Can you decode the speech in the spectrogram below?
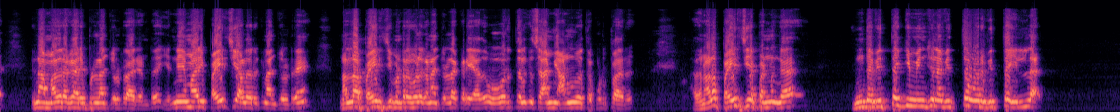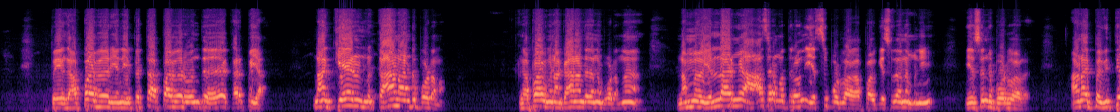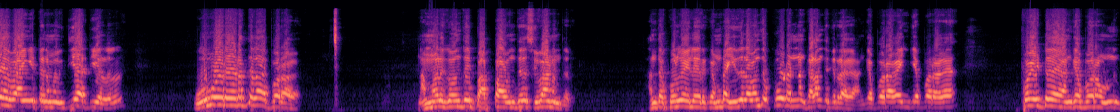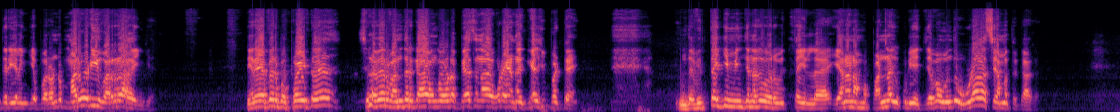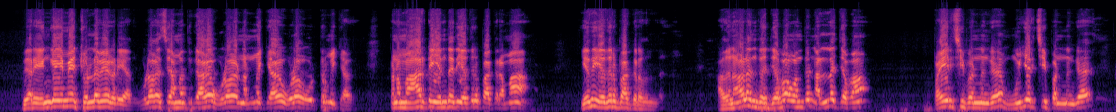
நான் மதுரக்கார் இப்படிலாம் சொல்றாருன்ட்டு என்னைய மாதிரி பயிற்சியாளருக்கு நான் சொல்கிறேன் நல்லா பயிற்சி பண்ணுறவங்களுக்கு நான் சொல்ல கிடையாது. ஒவ்வொருத்தருக்கும் சாமி அனுபவத்தை கொடுப்பாரு. அதனால் பயிற்சியை பண்ணுங்க. இந்த வித்தைக்கு மிஞ்சின வித்தை ஒரு வித்தை இல்லை. இப்போ எங்கள் அப்பா பேர் என்னை பெத்த அப்பா பேர் வந்து கருப்பையா. நான் கே காணாண்டு போடணும். எங்கள் அப்பாவுக்கு நான் காணாண்டு தானே போடணும் நம்ம எல்லாருமே ஆசிரமத்தில் வந்து எஸ் போடுவாங்க. அப்பாவுக்கு எஸ் தானே மணி எஸ்ன்னு போடுவாங்க. ஆனால் இப்போ வித்தியை வாங்கிட்டு நம்ம வித்தியார்த்திகள் ஒவ்வொரு இடத்துல போகிறாங்க நம்மளுக்கு வந்து இப்போ அப்பா வந்து சிவானந்தர். அந்த கொள்கையில் இருக்கோம்னா இதில் வந்து கூட இன்னும் கலந்துக்கிறாங்க. அங்கே போகிறாங்க இங்கே போகிறாங்க போயிட்டு அங்கே போகிறோம் ஒன்றும் தெரியல இங்கே போறோம்னு மறுபடியும் வர்றாங்க இங்கே. நிறைய பேர் இப்போ போயிட்டு சில பேர் வந்திருக்கா உங்களோட பேசினா கூட எனக்கு கேள்விப்பட்டேன். இந்த வித்தைக்கு மிஞ்சினது ஒரு வித்தை இல்லை. ஏன்னா நம்ம பண்ணக்கூடிய ஜெபம் வந்து உலக சேமத்துக்காக. வேற எங்கேயுமே சொல்லவே கிடையாது. உலக சேமத்துக்காக உலக நன்மைக்காக உலக ஒற்றுமைக்காக. இப்போ நம்ம ஆர்ட்டை எந்த இது எதிர்பார்க்குறோமா? எதுவும் எதிர்பார்க்கறது இல்லை அதனால இந்த ஜெபம் வந்து நல்ல ஜெபம். பயிற்சி பண்ணுங்க முயற்சி பண்ணுங்க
